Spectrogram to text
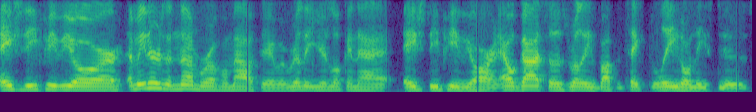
HD PVR. I mean, there's a number of them out there, but really, you're looking at HD PVR, and Elgato is really about to take the lead on these dudes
